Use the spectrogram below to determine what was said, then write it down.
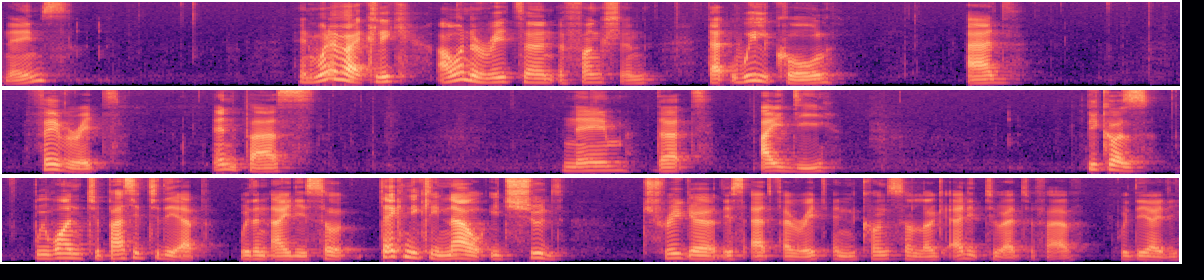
names. And whenever I click, I want to return a function that will call add favorite and pass name.id because we want to pass it to the app with an ID. So technically now it should trigger this add favorite and console log add it to add to fav with the ID.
